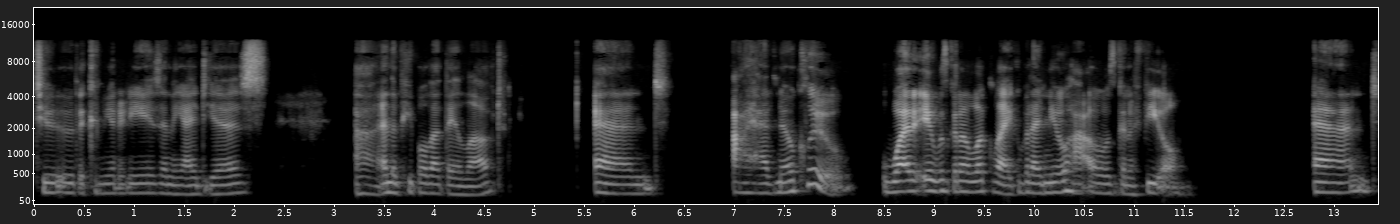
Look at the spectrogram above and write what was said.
to the communities and the ideas uh, and the people that they loved. And I had no clue what it was going to look like, but I knew how it was going to feel. And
